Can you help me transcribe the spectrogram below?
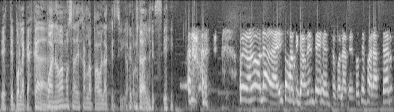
este por la cascada. Bueno, vamos a dejar la Paola que siga, por favor. Dale, sí. Bueno, no, nada, eso básicamente es el chocolate. Entonces, para hacer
